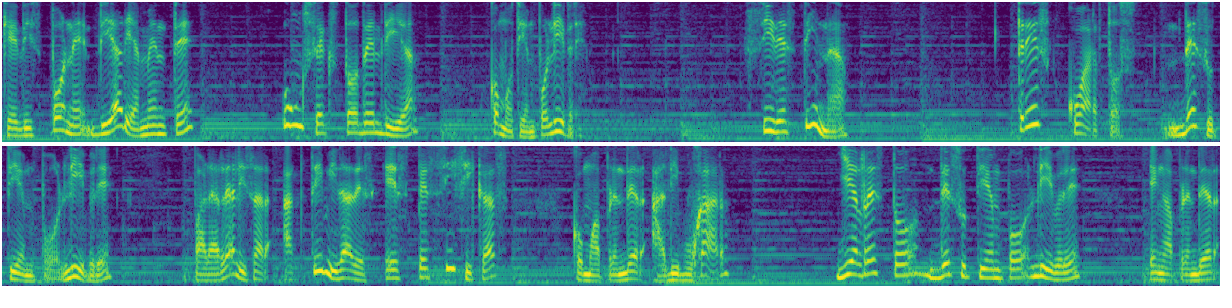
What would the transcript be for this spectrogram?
que dispone diariamente un sexto del día como tiempo libre. Si destina tres cuartos de su tiempo libre para realizar actividades específicas como aprender a dibujar y el resto de su tiempo libre en aprender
